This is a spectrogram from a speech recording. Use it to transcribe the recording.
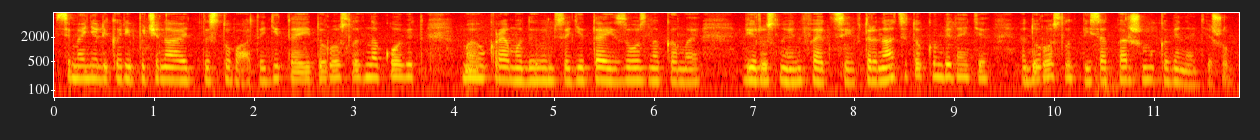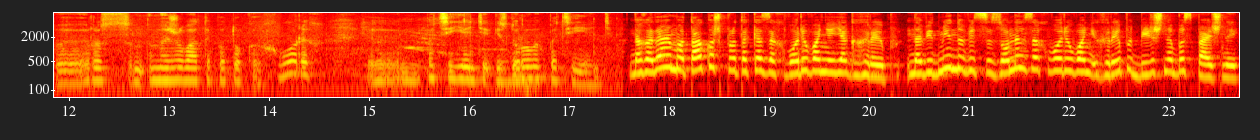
Сімейні лікарі починають тестувати дітей і дорослих на ковід. Ми окремо дивимося дітей з ознаками вірусної інфекції в 13 кабінеті, а дорослих в 51 кабінеті, щоб е, розмежувати поток хворих е, пацієнтів і здорових пацієнтів. Нагадаємо також про таке захворювання, як грип. На відміну від сезонних захворювань, грип більш небезпечний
